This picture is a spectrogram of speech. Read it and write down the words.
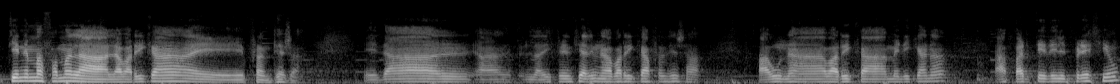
tiene más fama la, la barrica francesa. Eh, da la diferencia de una barrica francesa a una barrica americana, aparte del precio,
